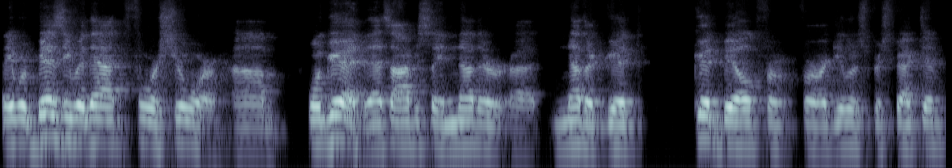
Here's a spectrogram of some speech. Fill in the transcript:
they were busy with that for sure. Um, well, good. That's obviously another uh, another good good bill for, for our dealers' perspective.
